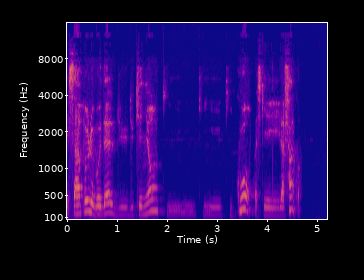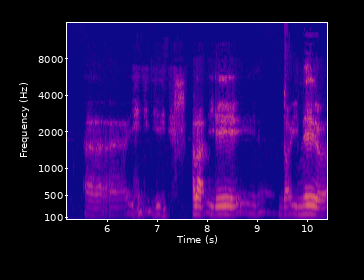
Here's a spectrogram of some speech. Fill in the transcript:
Et c'est un peu le modèle du, du Kenyan qui, court parce qu'il a faim, quoi. Euh, il, voilà, il est, il n'est euh,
